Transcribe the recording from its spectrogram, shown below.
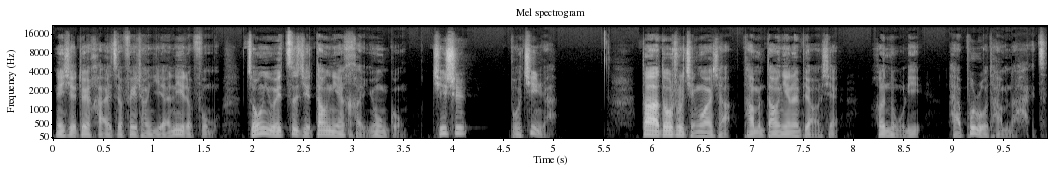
那些对孩子非常严厉的父母，总以为自己当年很用功，其实不尽然。大多数情况下，他们当年的表现和努力还不如他们的孩子。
